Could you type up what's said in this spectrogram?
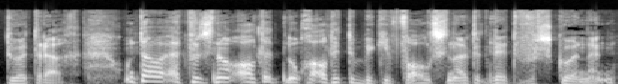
doodreg. Onthou ek was nou altyd nog altyd 'n bietjie vals nou het ek net 'n verskoning.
